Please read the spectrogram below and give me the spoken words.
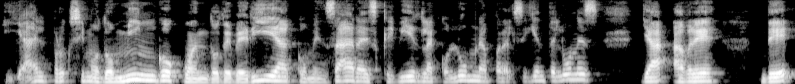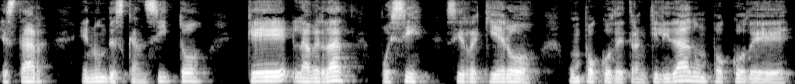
y ya el próximo domingo, cuando debería comenzar a escribir la columna para el siguiente lunes, ya habré de estar en un descansito que la verdad, pues sí, sí requiero un poco de tranquilidad, un poco de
